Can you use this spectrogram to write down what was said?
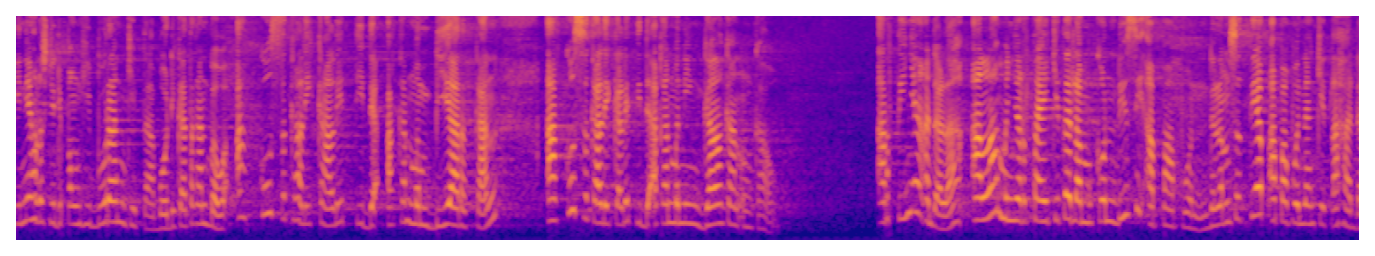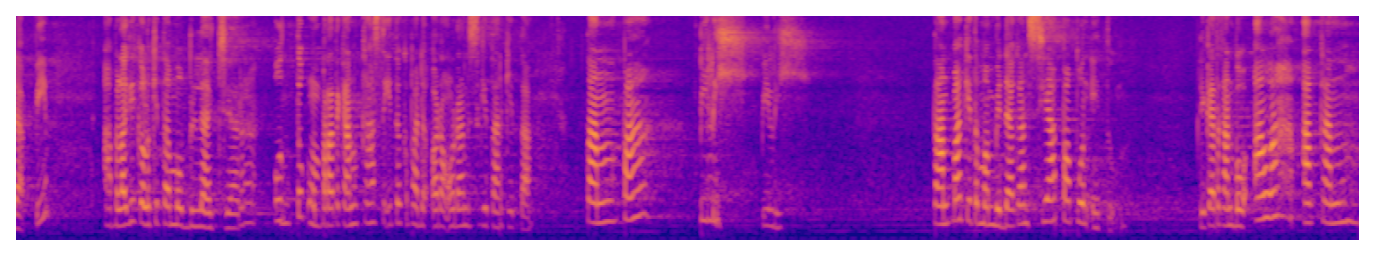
Ini harus jadi penghiburan kita bahwa dikatakan bahwa aku sekali-kali tidak akan membiarkan, aku sekali-kali tidak akan meninggalkan engkau. Artinya adalah Allah menyertai kita dalam kondisi apa pun, dalam setiap apa pun yang kita hadapi, Apalagi kalau kita mau belajar untuk memperhatikan kasih itu kepada orang-orang di sekitar kita tanpa pilih, pilih. Tanpa kita membedakan siapa pun itu. Dikatakan bahwa Allah akan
